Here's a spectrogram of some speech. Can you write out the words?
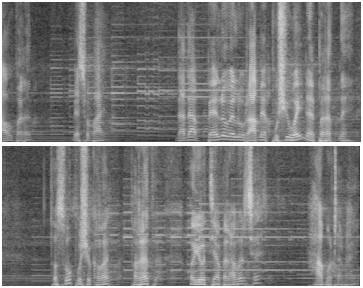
આવ ભરત, બેસો ભાઈ. દાદા, પહેલું વહેલું રામે પૂછ્યું હોય ને ભરતને, તો શું પૂછ્યું ખબર? ભરત, અયોધ્યા બરાબર છે? હા, મોટા ભાઈ.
